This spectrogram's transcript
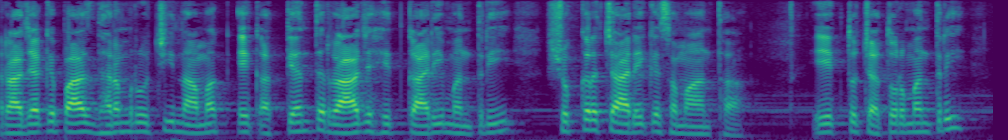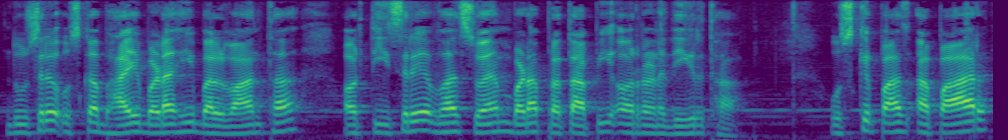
राजा के पास धर्मरुचि नामक एक अत्यंत राजहितकारी मंत्री शुक्राचार्य के समान था। एक तो चतुर मंत्री दूसरे उसका भाई बड़ा ही बलवान था, और तीसरे वह स्वयं बड़ा प्रतापी और रणधीर था। उसके पास अपार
